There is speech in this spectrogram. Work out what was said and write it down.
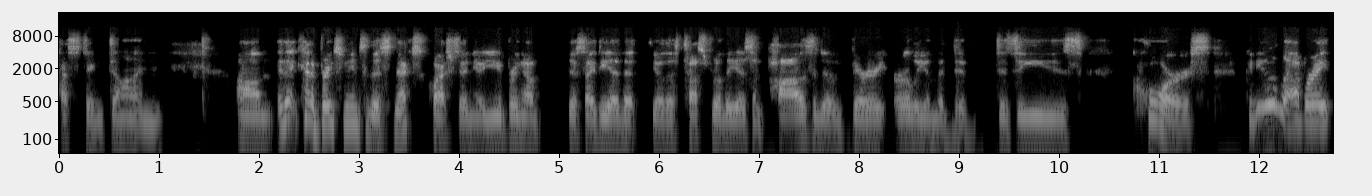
testing done. Um, and that kind of brings me into this next question. You know, you bring up this idea that you know this test really isn't positive very early in the di- disease course. Could you elaborate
